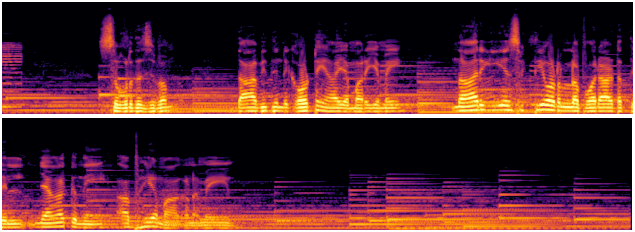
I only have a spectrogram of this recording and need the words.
സുഹൃതജപം ദാവിദിന്റെ കോട്ടയായ മറിയമേ നാരകീയ ശക്തിയോടുള്ള പോരാട്ടത്തിൽ ഞങ്ങൾക്ക് നീ അഭയമാകണമേ.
